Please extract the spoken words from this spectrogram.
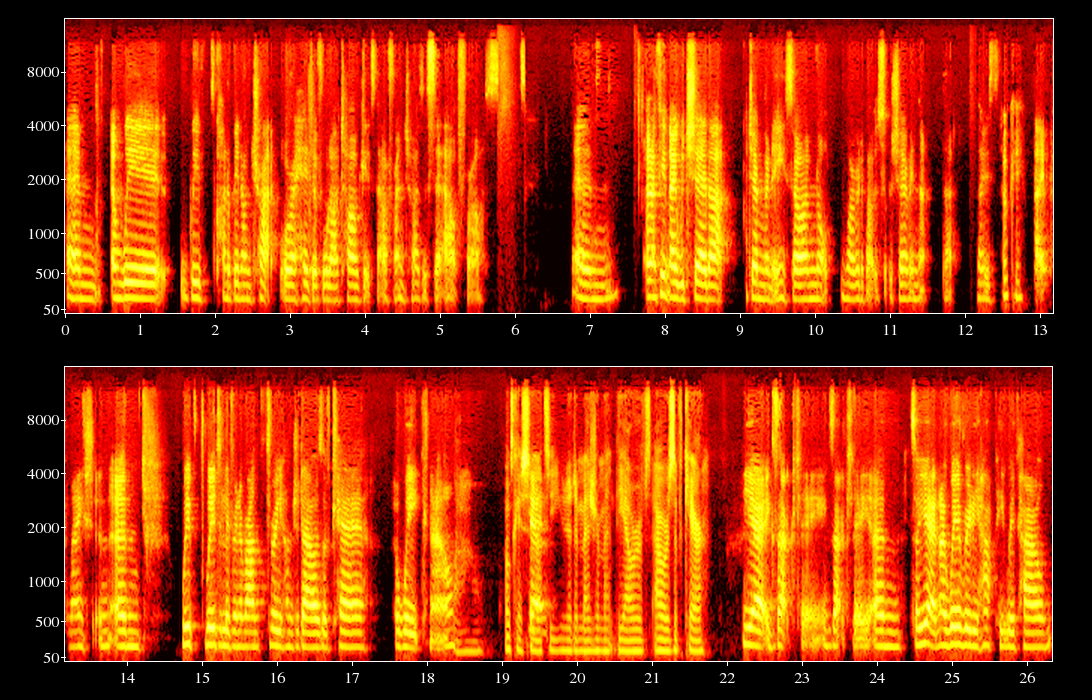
Um, and we're we've kind of been on track or ahead of all our targets that our franchises set out for us. Um, and I think they would share that generally, so I'm not worried about sort of sharing that those okay that information. Um, we've we're delivering around 300 hours of care a week now. Wow. Okay, so yeah. that's a unit of measurement, the hours hours of care. Yeah, exactly, exactly. Um, so yeah, no, we're really happy with how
